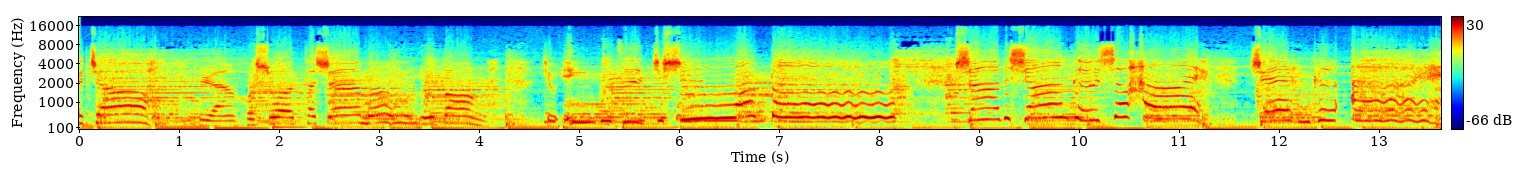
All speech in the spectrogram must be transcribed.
个娇，然后说他什么都棒，就以为自己是老大，傻得像个小孩，却很可爱，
